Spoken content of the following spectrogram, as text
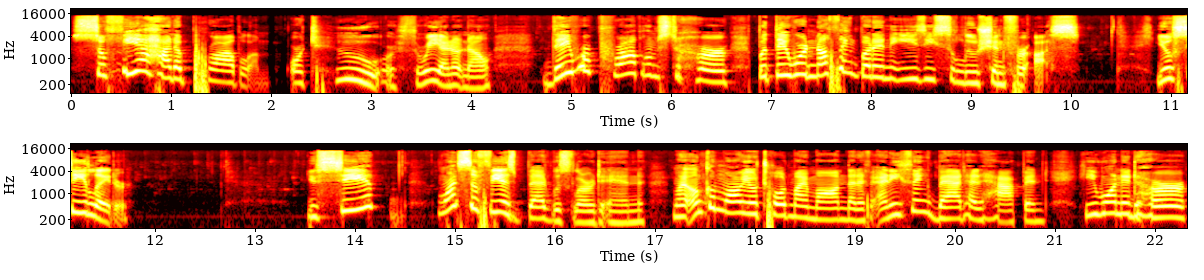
Sophia had a problem, or two, or three, I don't know. They were problems to her, but they were nothing but an easy solution for us. You'll see later. You see, once Sophia's bed was lured in, my Uncle Mario told my mom that if anything bad had happened, he wanted her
